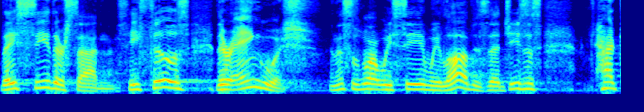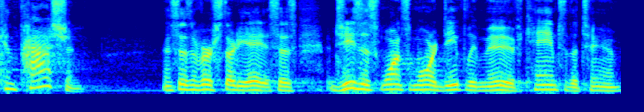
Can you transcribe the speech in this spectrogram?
They see their sadness. He feels their anguish. And this is what we see and we love is that Jesus had compassion. And it says in verse 38, it says, Jesus, once more deeply moved, came to the tomb.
